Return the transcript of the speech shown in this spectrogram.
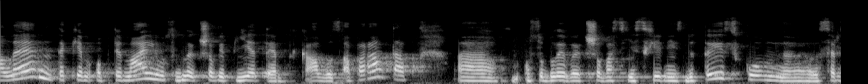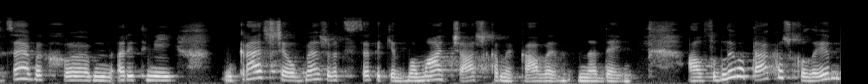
Але таким оптимальним, особливо якщо ви п'єте каву з апарата, особливо якщо у вас є схильність до тиску, серцевих аритмій, краще обмежуватися все-таки двома чашками кави на день. А особливо також, коли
